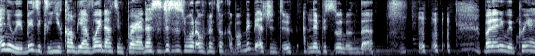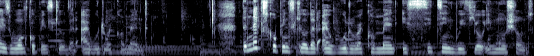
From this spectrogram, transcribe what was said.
Anyway, basically, you can't be avoidant in prayer. That's just what I want to talk about. Maybe I should do an episode on that. but anyway, prayer is one coping skill that I would recommend. The next coping skill that I would recommend is sitting with your emotions.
